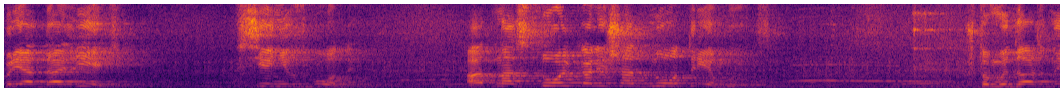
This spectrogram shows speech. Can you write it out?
преодолеть все невзгоды. От нас только лишь одно требуется, что мы должны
